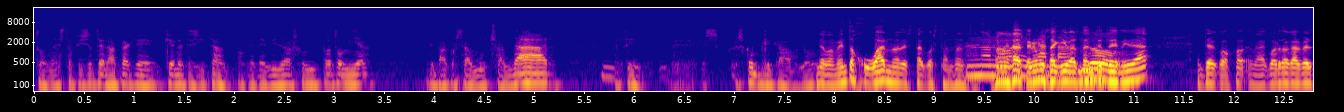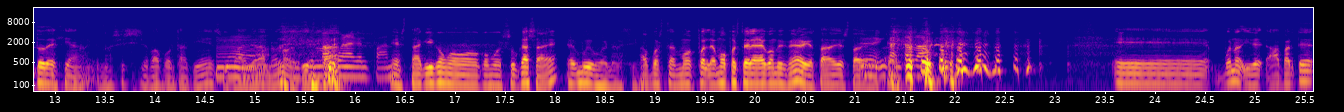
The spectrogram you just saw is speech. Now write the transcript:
toda esta fisioterapia que, que necesitan, porque debido a su hipotomía le va a costar mucho andar, en fin, eh, es, es complicado, ¿no? De momento jugar no le está costando nada. No, no, la tenemos encanta. aquí bastante No. tenida. Entonces, me acuerdo que Alberto decía, no sé si se va a portar bien, si va a Mm, llorar. No, no, más está, buena que el pan. está aquí como, como en su casa, ¿eh? Es muy buena, sí. Ha puesto, hemos, le hemos puesto el aire acondicionado y está, está de Eh, encantada. Eh, bueno, y de- aparte,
